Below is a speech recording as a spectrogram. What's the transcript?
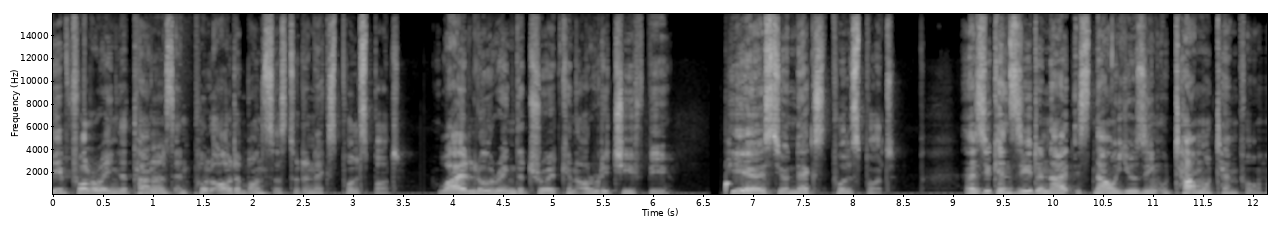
Keep following the tunnels and pull all the monsters to the next pull spot. While luring, the druid can already chief be. Here is your next pull spot. As you can see the knight is now using Utamo tempo,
